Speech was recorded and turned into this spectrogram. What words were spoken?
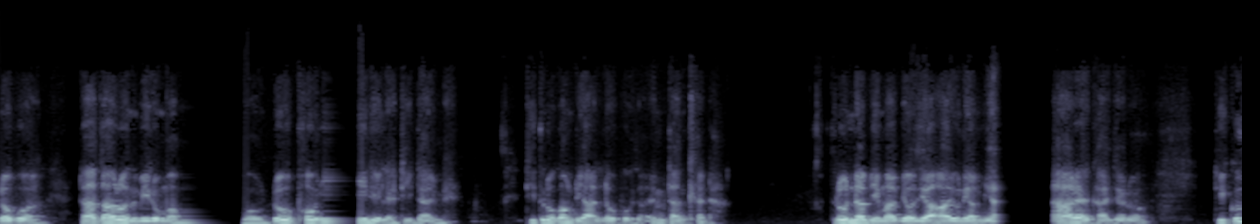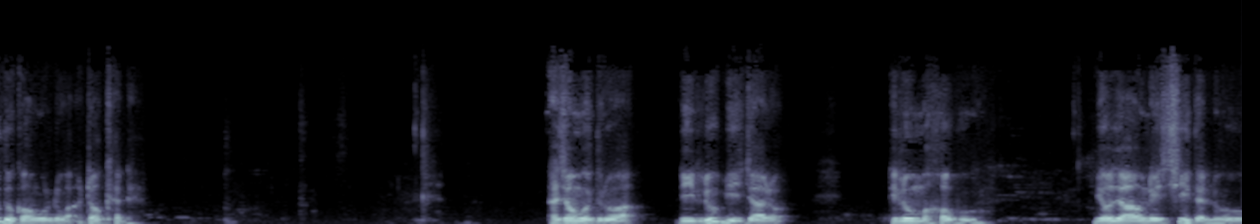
လောက်ဖို့ဒါသားတို့သမီးတို့မှမဟုတ်တို့ဘုန်းကြီးတွေလည်းဒီတိုင်းပဲဒီသူတို့ကောင်းတရားလောက်ဖို့ဆိုအင်မတန်ခက်တာ သူတို့နတ်ပြည်မှာပြောစရာအာယုန်တွေကများတဲ့အခါကျတော့ဒီကုသိုလ်ကောင်းမှုလို့အတော်ခက်တယ်အဲကြောင့်မို့သူတို့ကဒီလူပြည်ကြတော့ဒီလိုမဟုတ်ဘူးပြောကြအောင်နေရှိတယ်လို့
